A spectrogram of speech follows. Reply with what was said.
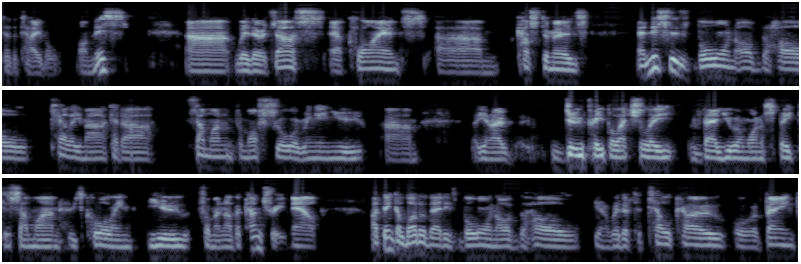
to the table on this, uh, whether it's us, our clients, um, customers. And this is born of the whole telemarketer, someone from offshore ringing you. Um, you know, do people actually value and want to speak to someone who's calling you from another country? Now, I think a lot of that is born of the whole, you know, whether it's a telco or a bank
